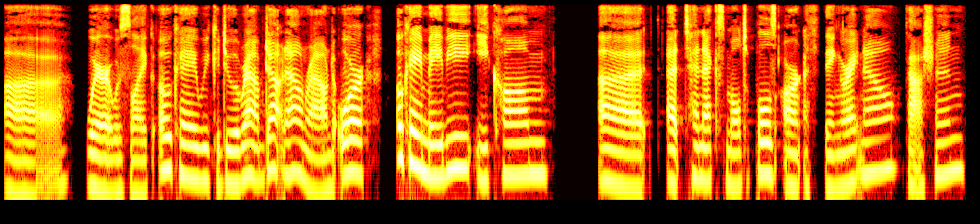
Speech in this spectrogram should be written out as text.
Uh, where it was like, okay, we could do a round down down round, or okay, maybe ecom uh, at 10x multiples aren't a thing right now, fashion.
